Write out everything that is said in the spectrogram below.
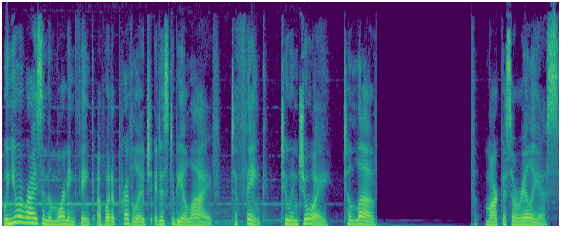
When you arise in the morning, think of what a privilege it is to be alive, to think, to enjoy, to love. Marcus Aurelius.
